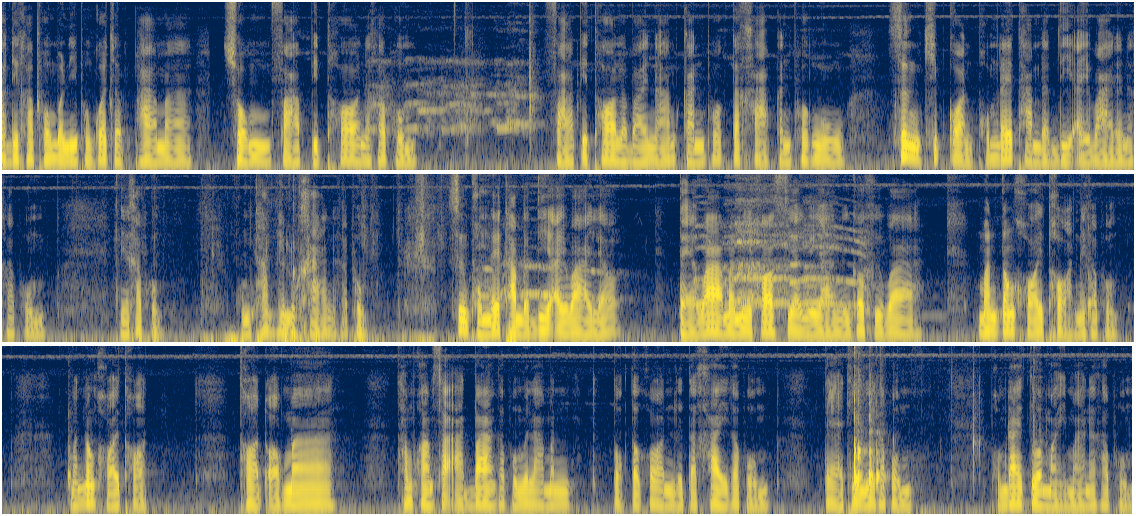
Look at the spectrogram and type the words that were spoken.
วัสดีครับผมวันนี้ผมก็จะพามาชมฝาปิดท่อนะครับผม ฝาปิดท่อระบายน้ำกันพวกตะขาบกันพวกงู ซึ่งคลิปก่อนผมได้ทำแบบ DIY แล้วนะครับผมเนี่ยครับผมผมทำให้ลูกค้านะครับผม ซึ่งผมได้ทำแบบ DIY แล้ว แต่ว่ามันมีข้อเสียอยู่อย่างหนึ่งก็คือว่า มันต้องคอยถอดนะครับผม มันต้องคอยถอดถอดออกมาทำความสะอาดบ้างครับผมเวลามัน ตกตะกอนหรือตะไคร่ครับผม แต่ทีนี้ครับผม ผมได้ตัวใหม่มานะครับผม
